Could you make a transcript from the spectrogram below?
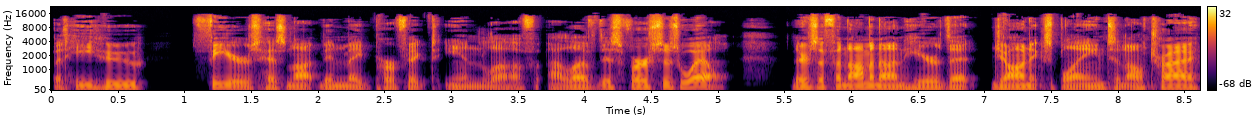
But he who fears has not been made perfect in love. I love this verse as well there's a phenomenon here that John explains, and I'll try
